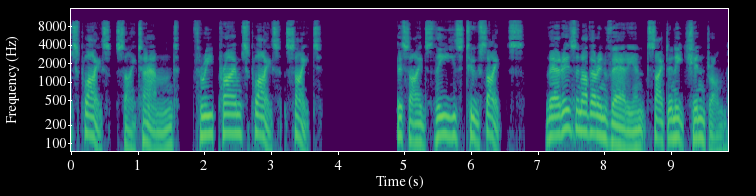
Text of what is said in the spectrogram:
splice site and 3' splice site. Besides these two sites, there is another invariant site in each intron.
